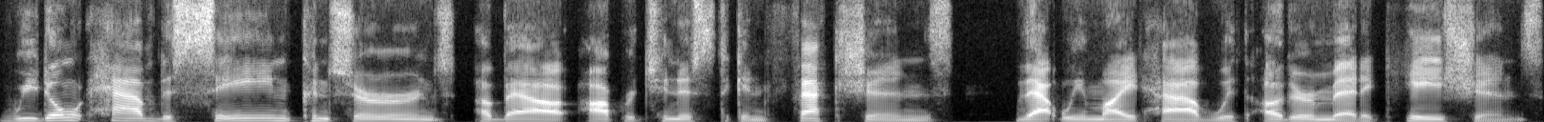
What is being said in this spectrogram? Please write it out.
we don't have the same concerns about opportunistic infections that we might have with other medications.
